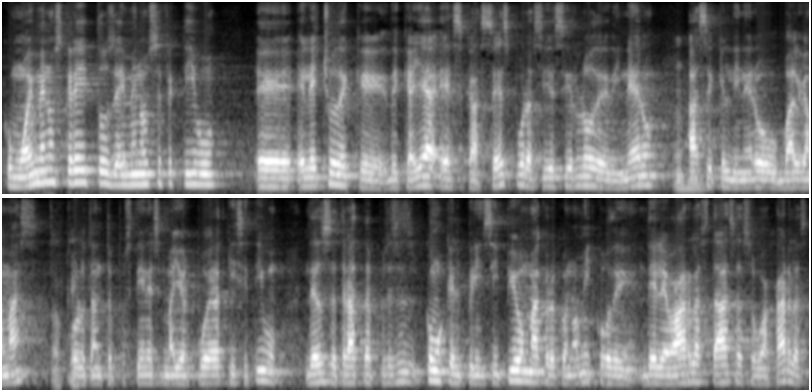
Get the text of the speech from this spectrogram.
como hay menos créditos y hay menos efectivo, eh, el hecho de que, de que haya escasez, por así decirlo, de dinero, hace que el dinero valga más. Por lo tanto, pues tienes mayor poder adquisitivo. De eso se trata. Pues ese es como que el principio macroeconómico de, de elevar las tasas o bajarlas.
